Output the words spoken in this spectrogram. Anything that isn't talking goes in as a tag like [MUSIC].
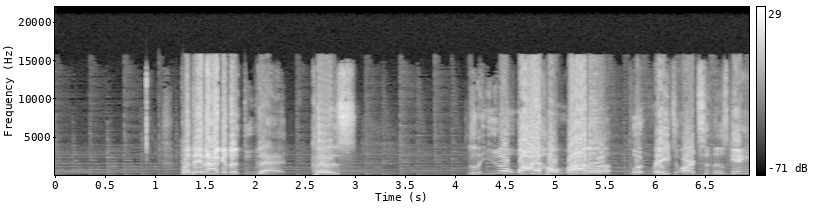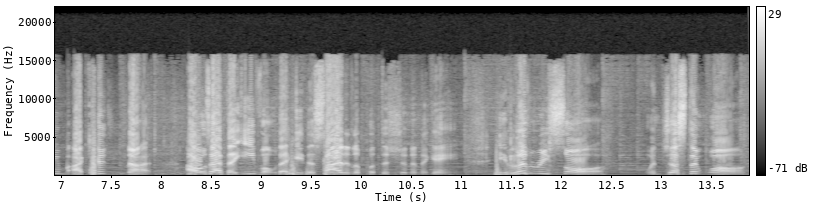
But they're not gonna do that. Cause you know why Harada put Rage Arts in this game? I kid you not. I was at the Evo that he decided to put the shit in the game. He literally saw when Justin Wong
